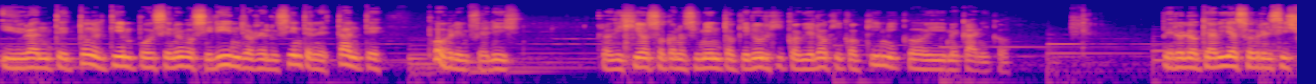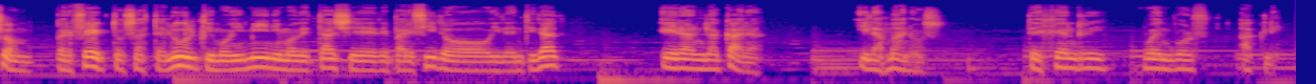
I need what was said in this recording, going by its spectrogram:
y durante todo el tiempo ese nuevo cilindro reluciente en el estante, pobre infeliz, prodigioso conocimiento quirúrgico, biológico, químico y mecánico. Pero lo que había sobre el sillón, perfectos hasta el último y mínimo detalle de parecido o identidad, eran la cara y las manos de Henry Wentworth Ackley.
